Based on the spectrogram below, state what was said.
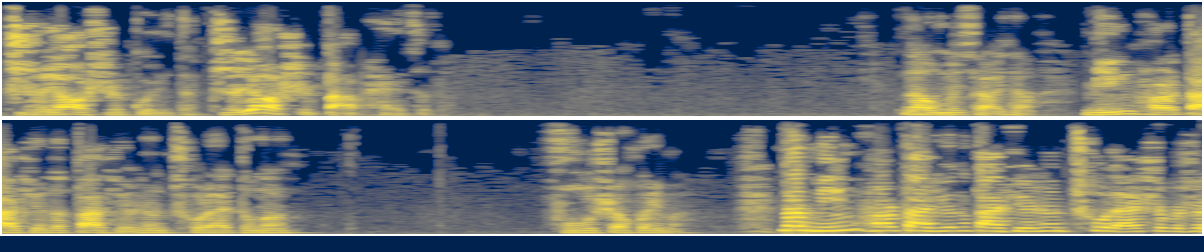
只要是贵的，只要是大牌子的。那我们想一想，名牌大学的大学生出来都能服务社会吗？那名牌大学的大学生出来是不是？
